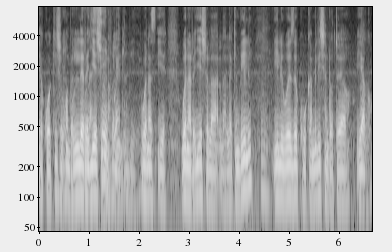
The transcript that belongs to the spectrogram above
ya kuhakikisha kwamba lile rejesho linakwenda, uwe na, yeah, rejesho la, la laki mbili ili uweze kukamilisha ndoto yao yako.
